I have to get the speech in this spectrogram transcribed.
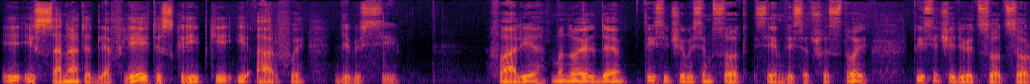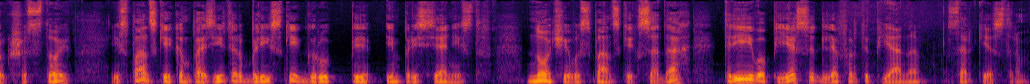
и из сонаты для флейты, скрипки и арфы Дебюсси. Фалье, Мануэль де, 1876-1946, испанский композитор, близкий к группе импрессионистов. «Ночи в испанских садах» — три его пьесы для фортепиано с оркестром.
